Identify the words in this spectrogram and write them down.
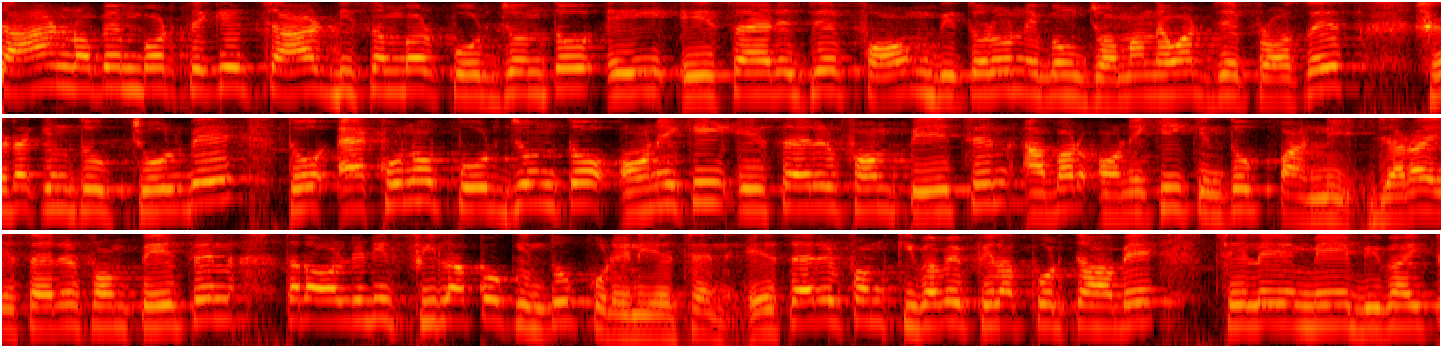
চার নভেম্বর থেকে চার ডিসেম্বর পর্যন্ত এই এসআইআর এর যে ফর্ম বিতরণ এবং জমা নেওয়ার যে প্রসেস সেটা কিন্তু চলবে। তো এখনও পর্যন্ত অনেকেই এসআইআর এর ফর্ম পেয়েছেন, আবার অনেকেই কিন্তু পাননি। যারা এসআইআর এর ফর্ম পেয়েছেন, তারা অলরেডি ফিল আপও কিন্তু করে নিয়েছেন। এসআইআর এর ফর্ম কীভাবে ফিল আপ করতে হবে? ছেলে, মেয়ে, বিবাহিত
